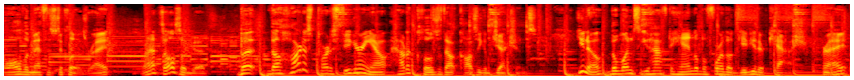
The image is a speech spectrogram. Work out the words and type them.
all the methods to close, right? Well, that's also good. But the hardest part is figuring out how to close without causing objections. You know, the ones that you have to handle before they'll give you their cash, right?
